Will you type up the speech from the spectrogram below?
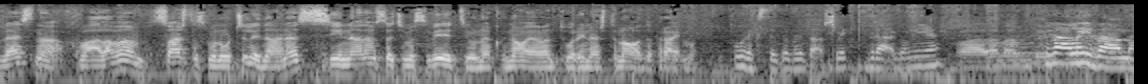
Vesna, hvala vam. Svašta smo naučili danas i nadam se da ćemo se vidjeti u nekoj novoj avanturi i nešto novo da pravimo. Uvek ste dobrodošli. Drago mi je. Hvala vam. Hvala i vama.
